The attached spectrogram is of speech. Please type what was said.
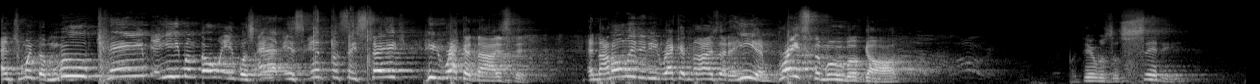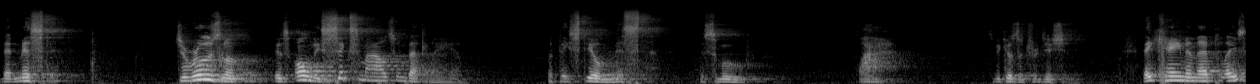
And when the move came, even though it was at its infancy stage, he recognized it. And not only did he recognize that he embraced the move of God, but there was a city that missed it. Jerusalem is only six miles from Bethlehem, but they still missed this move. Why? It's because of tradition. They came in that place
